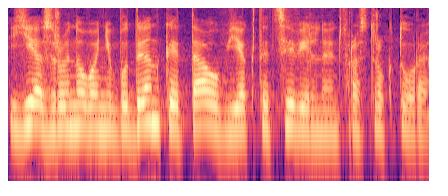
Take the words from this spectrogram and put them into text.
Є зруйновані будинки та об'єкти цивільної інфраструктури.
